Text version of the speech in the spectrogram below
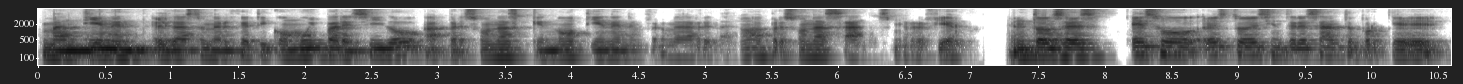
mantienen el gasto energético muy parecido a personas que no tienen enfermedad renal, ¿no? A personas sanas, me refiero. Entonces, eso, esto es interesante porque,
